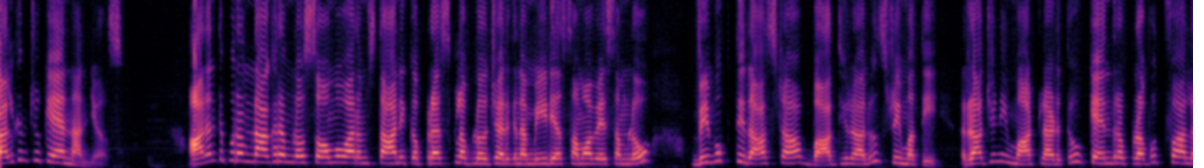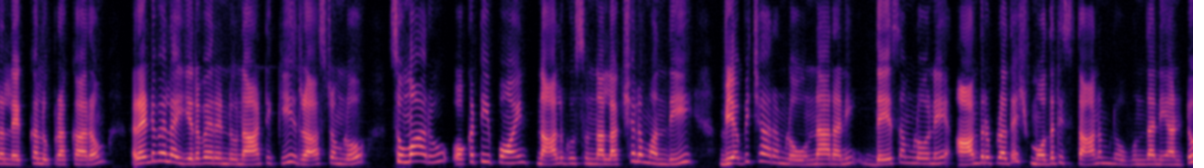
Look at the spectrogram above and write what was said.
Welcome to KNR news. Anantapuram నగరంలో సోమవారం స్థానిక ప్రెస్ క్లబ్లో జరిగిన మీడియా సమావేశంలో విముక్తి రాష్ట్ర బాధ్యురాలు శ్రీమతి రజని మాట్లాడుతూ కేంద్ర ప్రభుత్వాల లెక్కలు ప్రకారం రెండు వేల ఇరవై రెండు నాటికి రాష్ట్రంలో సుమారు ఒకటి పాయింట్ నాలుగు సున్నా లక్షల మంది వ్యభిచారంలో ఉన్నారని దేశంలోనే ఆంధ్రప్రదేశ్ మొదటి స్థానంలో ఉందని అంటూ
